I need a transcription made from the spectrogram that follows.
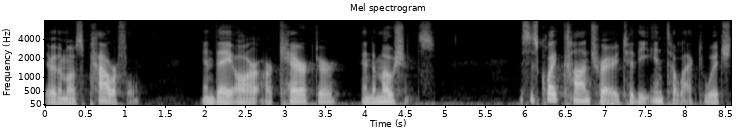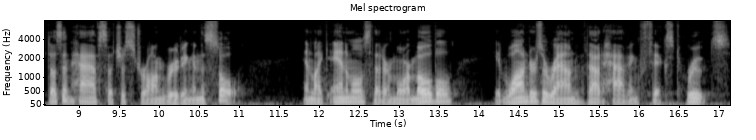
they are the most powerful, and they are our character and emotions. This is quite contrary to the intellect, which doesn't have such a strong rooting in the soul, and like animals that are more mobile, it wanders around without having fixed roots.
